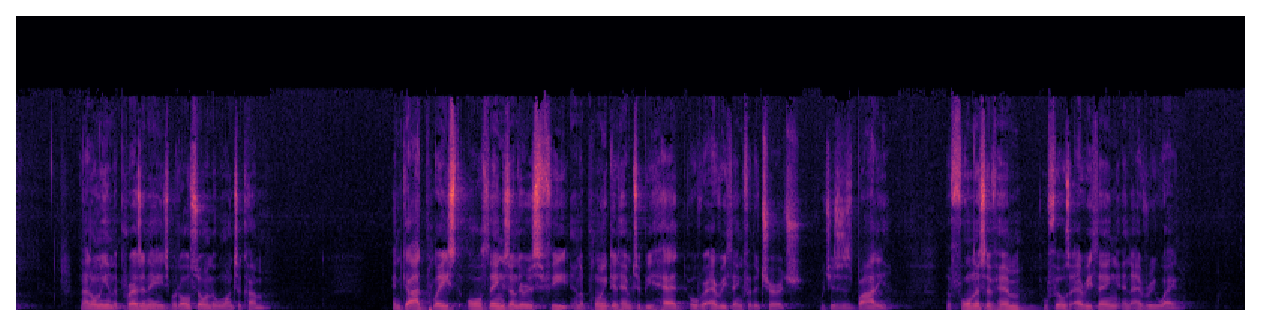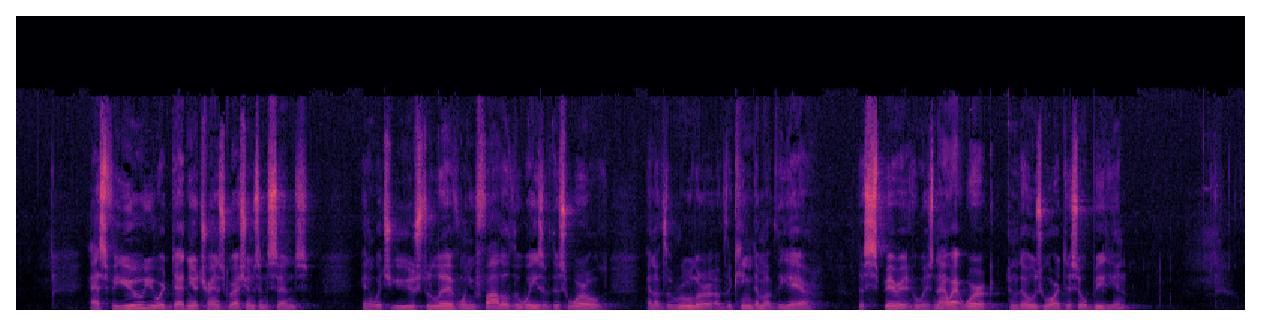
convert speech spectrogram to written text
not only in the present age, but also in the one to come. And God placed all things under his feet and appointed him to be head over everything for the church, which is his body, the fullness of him who fills everything in every way. As for you, you were dead in your transgressions and sins, in which you used to live when you followed the ways of this world and of the ruler of the kingdom of the air, the Spirit who is now at work in those who are disobedient.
